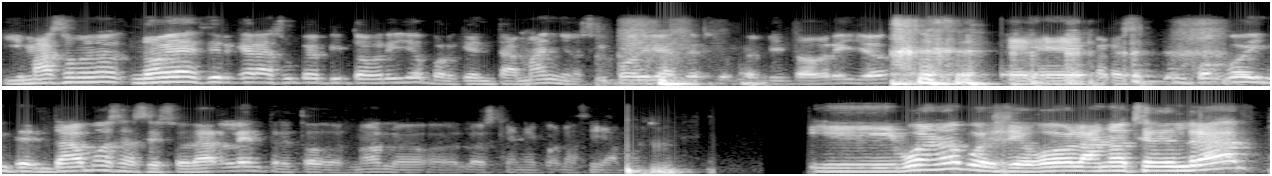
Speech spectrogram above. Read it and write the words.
Y más o menos, no voy a decir que era su Pepito Grillo, porque en tamaño sí podría ser su Pepito Grillo, eh, pero un poco intentamos asesorarle entre todos, ¿no? los, que me conocíamos. Y bueno, pues llegó la noche del draft,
